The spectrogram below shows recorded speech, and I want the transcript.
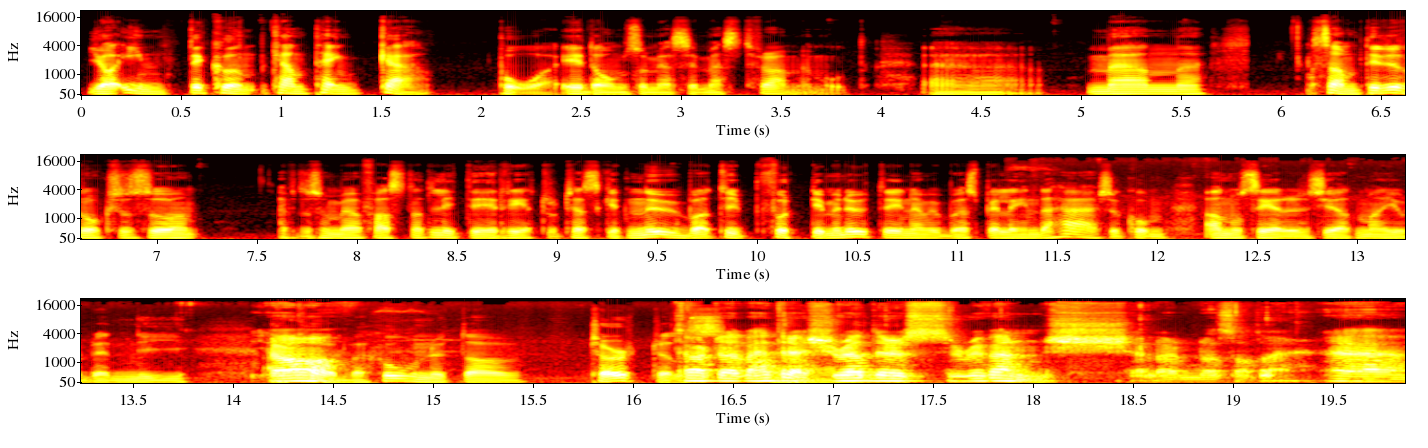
jag inte kun, kan tänka på är de som jag ser mest fram emot. Eh, men samtidigt också så Eftersom jag har fastnat lite i retroträsket nu, bara typ 40 minuter innan vi började spela in det här så kom, annonserades ju att man gjorde en ny ja. arkadversion utav Turtles. Turtle, vad heter det? Shredders Revenge eller något sånt där.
